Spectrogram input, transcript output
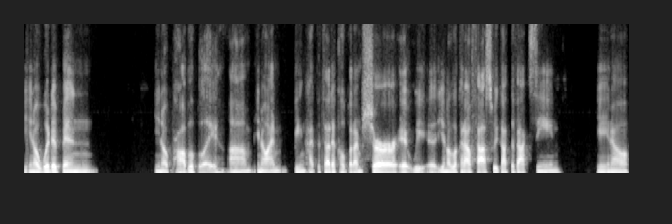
you know, would have been, you know, probably, um, you know, I'm being hypothetical, but I'm sure it, we, uh, you know, look at how fast we got the vaccine, you know,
